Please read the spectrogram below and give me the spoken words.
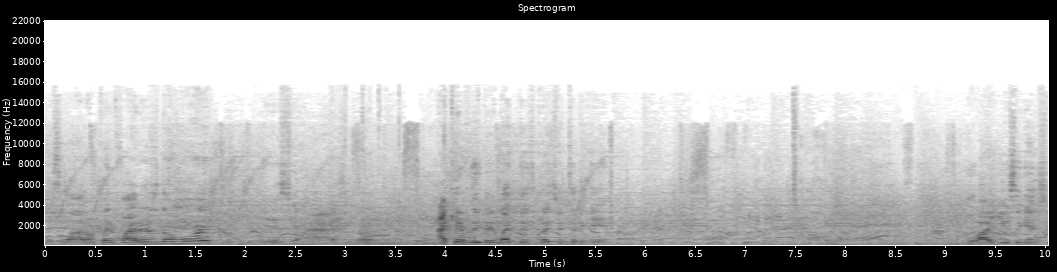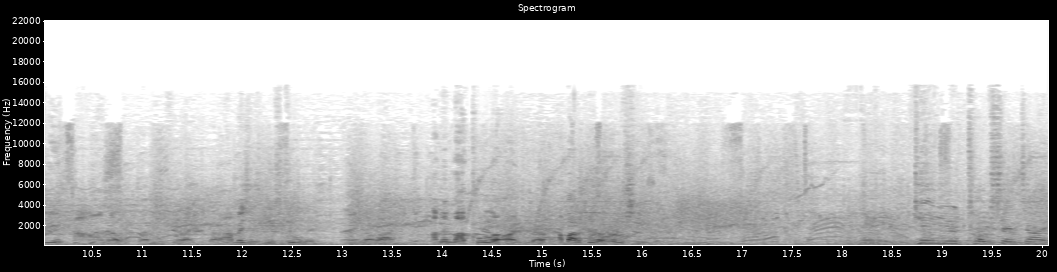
This is why I don't play fighters no more? Get this ass, bro. I can't believe they let this glitch into the game. Who I use against you? I don't know. What do you feel like, bro? I'ma just use cooler. I ain't gonna lie. I'm in my cooler art, bro. I'm about to put on Roshi. Get your time?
